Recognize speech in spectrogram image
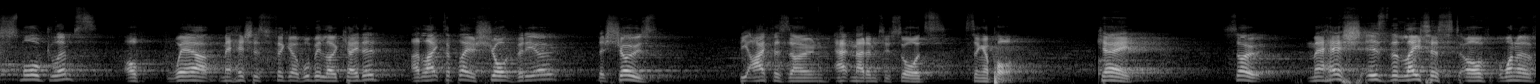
small glimpse of where Mahesh's figure will be located, I'd like to play a short video that shows the IIFA zone at Madame Tussauds, Singapore. Okay, so Mahesh is the latest of one of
